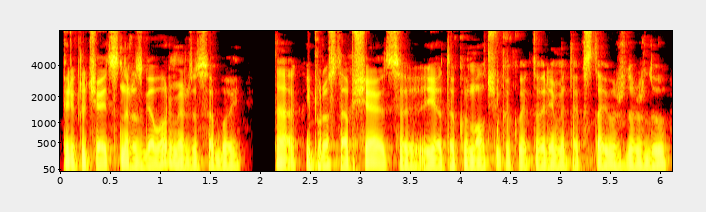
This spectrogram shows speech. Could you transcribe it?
переключаются на разговор между собой Так. и просто общаются. И я такой молчу какое-то время, так стою, жду-жду.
